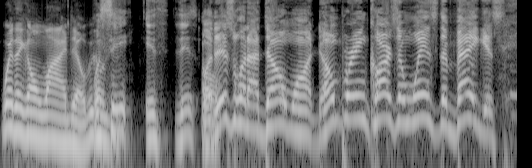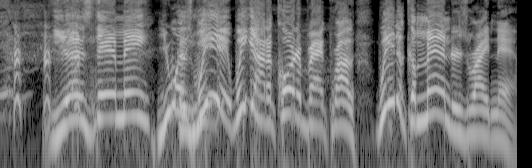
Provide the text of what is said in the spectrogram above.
where they gonna wind up? We Well, gonna- see, it's this. Well, oh, this is what I don't want. Don't bring Carson Wentz to Vegas. You understand me? You want- Because we we got a quarterback problem. We the Commanders right now.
